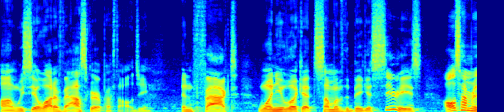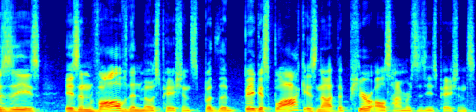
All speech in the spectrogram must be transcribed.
Um, we see a lot of vascular pathology. In fact, when you look at some of the biggest series, Alzheimer's disease is involved in most patients, but the biggest block is not the pure Alzheimer's disease patients.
